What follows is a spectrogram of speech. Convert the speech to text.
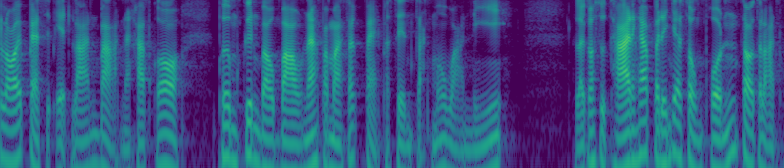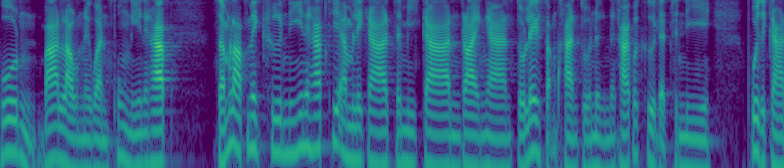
56,581 ล้านบาทนะครับก็เพิ่มขึ้นเบาๆนะประมาณสัก 8%จากเมื่อวานนี้ แล้วก็สุดท้ายนะครับประเด็นจะส่งผลต่อตลาดหุ้นบ้านเราในวันพรุ่งนี้นะครับสำหรับในคืนนี้นะครับที่อเมริกาจะมีการรายงานตัวเลขสำคัญตัวหนึ่งนะครับก็คือดัชนีผู้จัดการ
